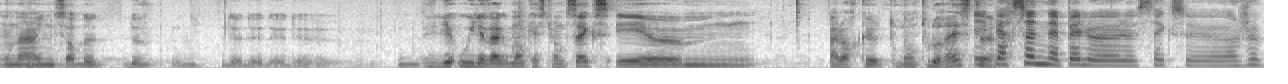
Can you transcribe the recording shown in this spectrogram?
on, a une sorte de, où il est vaguement question de sexe et. alors que dans tout le reste. Et personne n'appelle le sexe un jeu.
